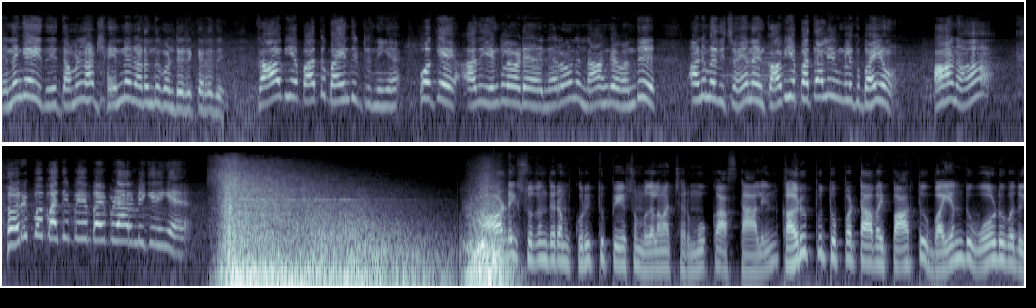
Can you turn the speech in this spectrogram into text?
என்னங்க இது? தமிழ்நாட்டில் என்ன நடந்து கொண்டு இருக்கிறது காவியை பார்த்து பயந்துட்டு இருந்தீங்க. ஓகே அது எங்களோட நிறம்னு நாங்கள் வந்து அனுமதிச்சோம். ஏன்னா காவியை பார்த்தாலே உங்களுக்கு பயம். ஆனால் கருப்பை பார்த்து இப்போ பயப்பட ஆரம்பிக்கிறீங்க? ஆடை சுதந்திரம் குறித்து பேசும் முதலமைச்சர் மு ஸ்டாலின் கருப்பு துப்பட்டாவை பார்த்து பயந்து ஓடுவது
